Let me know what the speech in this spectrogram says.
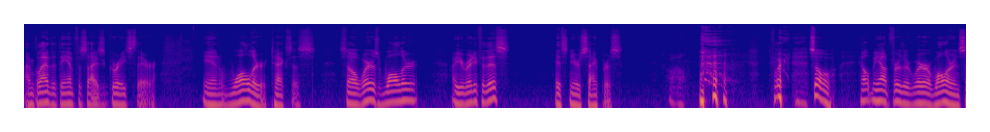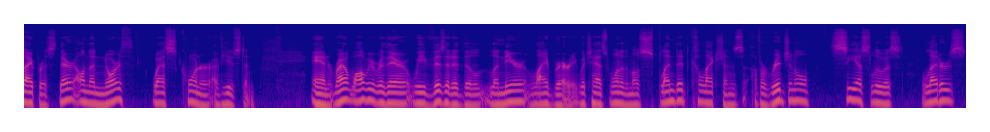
I'm glad that they emphasize grace there in Waller, Texas. So where's Waller? Are you ready for this? It's near Cypress. wow. So help me out further. Where are Waller and Cypress? They're on the northwest corner of Houston. And right while we were there, we visited the Lanier Library, which has one of the most splendid collections of original C.S. Lewis letters,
